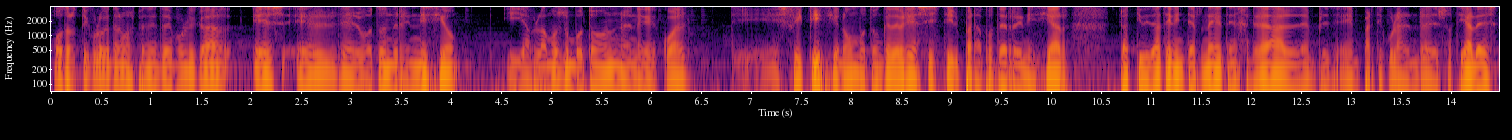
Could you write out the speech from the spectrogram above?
otro artículo que tenemos pendiente de publicar es el del botón de reinicio y hablamos de un botón en el cual es ficticio, ¿no? un botón que debería existir para poder reiniciar tu actividad en Internet en general, en, particular en redes sociales.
